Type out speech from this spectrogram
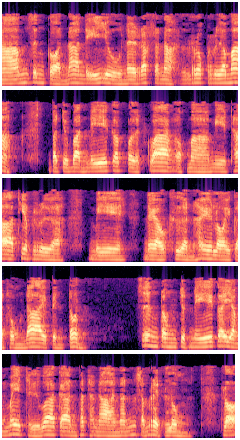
น้ำซึ่งก่อนหน้านี้อยู่ในลักษณะรกเรือมาก ปัจจุบันนี้ก็เปิดกว้างออกมามีท่าเทียบเรือ มีแนวเขื่อนให้ลอยกระทงได้เป็นต้น ซึ่งตรงจุดนี้ก็ยังไม่ถือว่าการพัฒนานั้นสำเร็จลง เพราะ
